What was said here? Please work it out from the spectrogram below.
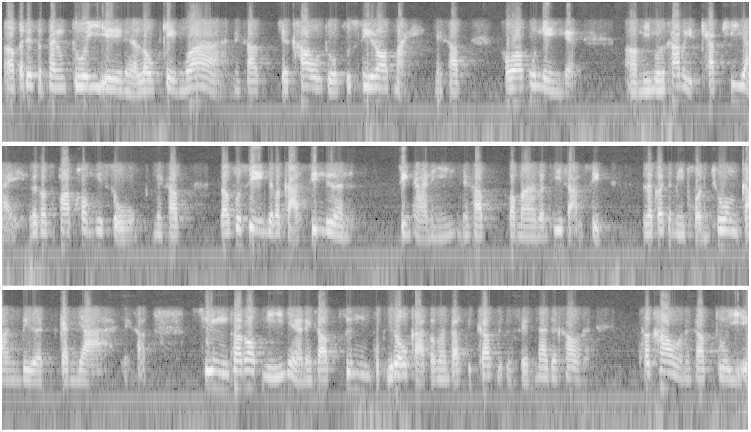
เอ่อประเด็นสำคัญของตัว EA เนี่ยเราเก่งว่านะครับจะเข้าตัวฟุตซี่รอบใหม่นะครับ เพราะว่าหุ้นเองเนี่ยเอ่อมีมูลค่า market cap ที่ใหญ่ แล้วก็สภาพคล่องที่สูงนะครับแล้วฟุตซี่เองจะประกาศสิ้นเดือนสิงหานี้นะครับ ประมาณวันที่ 30 แล้วก็จะมีผลช่วงกลางเดือนกันยานะครับ ซึ่งถ้ารอบนี้เนี่ยนะครับซึ่งผมคิดว่าโอกาสประมาณ 80-90%น่าจะเข้านะ ถ้าเข้านะครับตัว EA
